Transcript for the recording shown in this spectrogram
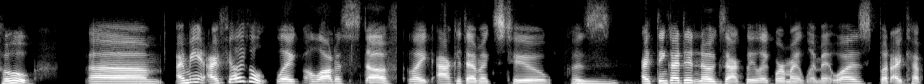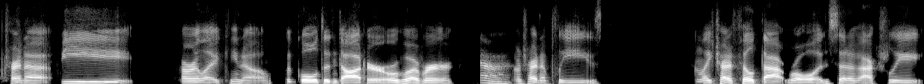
Cool. Um, I mean, I feel like a like a lot of stuff, like academics too, because Mm. I think I didn't know exactly like where my limit was, but I kept trying to be or like, you know, the golden daughter or whoever Yeah. I'm trying to please and like try to fill that role instead of actually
